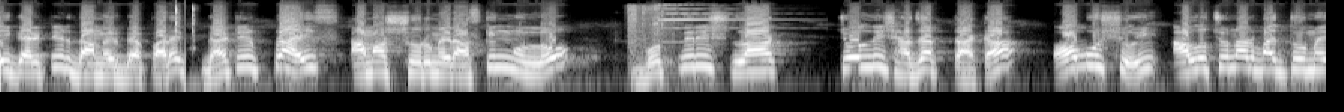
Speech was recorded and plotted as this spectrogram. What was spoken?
এই গাড়িটির দামের ব্যাপারে। গাড়িটির প্রাইস আমার শোরুমের আস্কিং মূল্য বত্রিশ লাখ চল্লিশ হাজার টাকা। অবশ্যই আলোচনার মাধ্যমে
